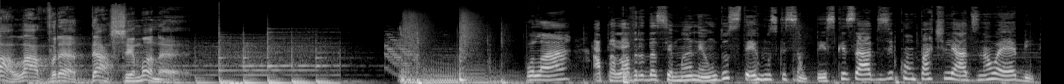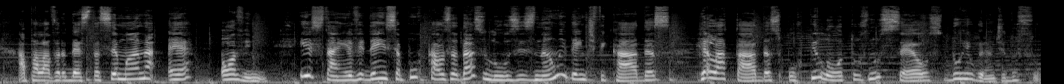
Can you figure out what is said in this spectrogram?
Palavra da Semana. Olá, a palavra da semana é um dos termos que são pesquisados e compartilhados na web. A palavra desta semana é OVNI e está em evidência por causa das luzes não identificadas relatadas por pilotos nos céus do Rio Grande do Sul.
